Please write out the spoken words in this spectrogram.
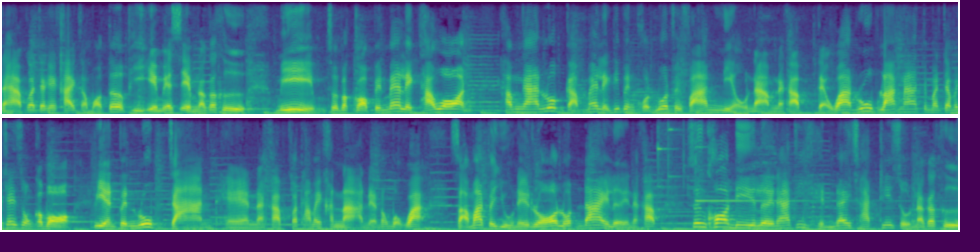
นะครับ ก็จะคล้ายๆกับมอเตอร์ PMSM แล้วก็คือ มีส่วนประกอบเป็นแม่เหล็กถาวร ทำงานร่วมกับแม่เหล็กที่เป็นขดลวดไฟฟ้าเหนี่ยวนำนะครับแต่ว่ารูปลักษณ์นะมันจะไม่ใช่ทรงกระบอก เปลี่ยนเป็นรูปจานแทนนะครับก็ทำให้ขนาดเนี่ยต้องบอกว่าสามารถไปอยู่ในล้อรถได้เลยนะครับซึ่งข้อดีเลยนะที่เห็นได้ชัดที่สุดนะก็คือ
